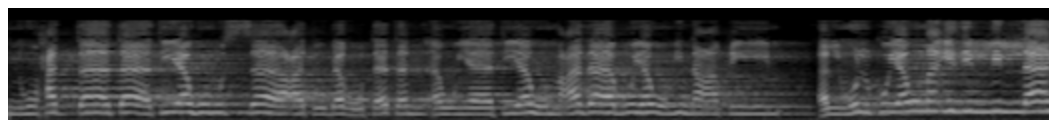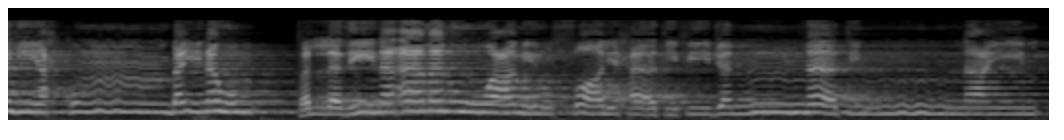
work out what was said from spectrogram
منه حتى تاتيهم الساعة بغتة أو ياتيهم عذاب يوم عقيم. الملك يومئذ لله يحكم بينهم. فالذين آمنوا وعملوا الصالحات في جنات النعيم.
